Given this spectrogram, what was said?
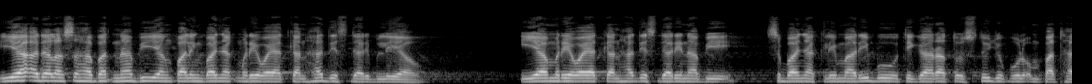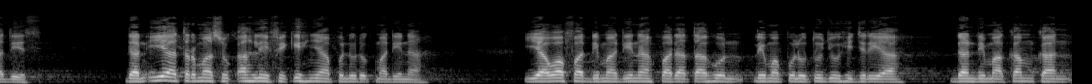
Ia adalah sahabat Nabi yang paling banyak meriwayatkan hadis dari beliau. Ia meriwayatkan hadis dari Nabi sebanyak 5374 hadis. Dan ia termasuk ahli fikihnya penduduk Madinah. Ia wafat di Madinah pada tahun 57 Hijriah dan dimakamkan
